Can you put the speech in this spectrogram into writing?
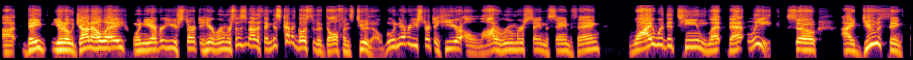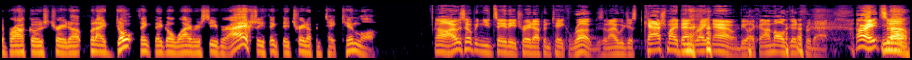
Uh, they, you know, John Elway, whenever you start to hear rumors, this is another thing. This kind of goes to the Dolphins too, though. But whenever you start to hear a lot of rumors saying the same thing, why would the team let that leak? So I do think the Broncos trade up, but I don't think they go wide receiver. I actually think they trade up and take Kinlaw. Oh, I was hoping you'd say they trade up and take Ruggs, and I would just cash my bet right now and be like, I'm all good for that. All right, so no.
